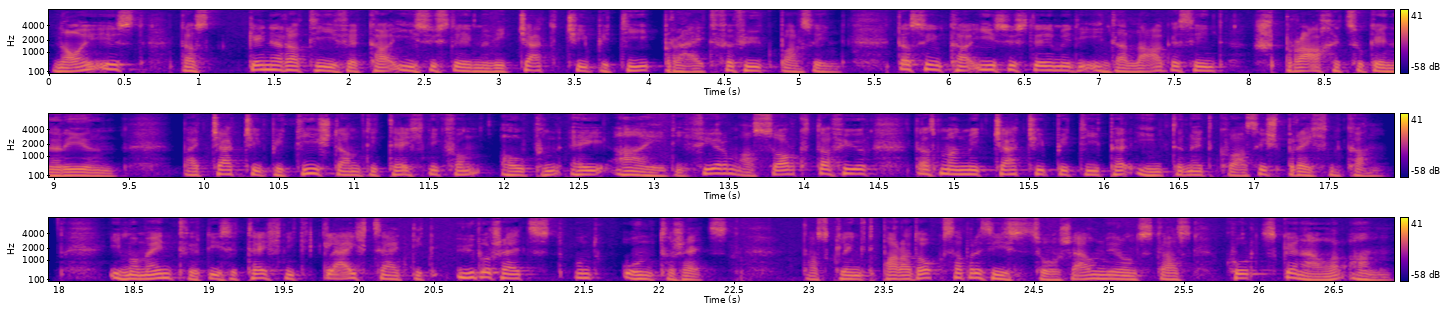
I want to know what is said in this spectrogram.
Neu ist, dass generative KI-Systeme wie ChatGPT breit verfügbar sind. Das sind KI-Systeme, die in der Lage sind, Sprache zu generieren. Bei ChatGPT stammt die Technik von OpenAI. Die Firma sorgt dafür, dass man mit ChatGPT per Internet quasi sprechen kann. Im Moment wird diese Technik gleichzeitig überschätzt und unterschätzt. Das klingt paradox, aber es ist so. Schauen wir uns das kurz genauer an.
